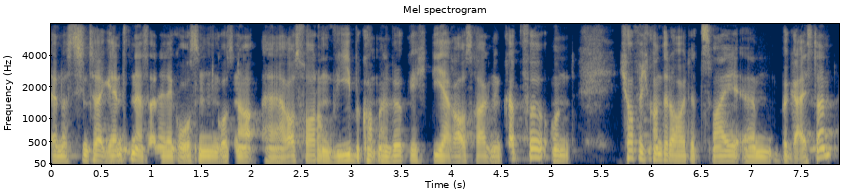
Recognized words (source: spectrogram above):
Ähm, das zu ergänzen, das ist eine der großen, großen Herausforderungen. Wie bekommt man wirklich die herausragenden Köpfe? Und ich hoffe, ich konnte da heute zwei ähm, begeistern.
